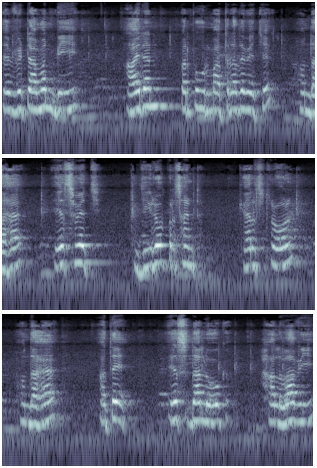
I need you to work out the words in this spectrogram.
ਤੇ ਵਿਟਾਮਿਨ ਬੀ ਆਇਰਨ ਭਰਪੂਰ ਮਾਤਰਾ ਦੇ ਵਿੱਚ ਹੁੰਦਾ ਹੈ। ਇਸ ਵਿੱਚ 0% ਕੈਲਸਟ੍ਰੋਲ ਹੁੰਦਾ ਹੈ ਅਤੇ ਇਸ ਦਾ ਲੋਕ ਹਲਵਾ ਵੀ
